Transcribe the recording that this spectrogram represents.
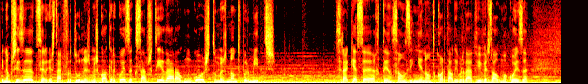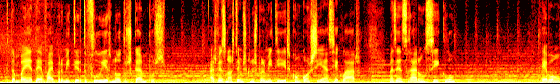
E não precisa de ser gastar fortunas, mas qualquer coisa que sabes que te ia dar algum gosto, mas não te permites. Será que essa retençãozinha não te corta a liberdade de viveres alguma coisa que também até vai permitir-te fluir noutros campos? Às vezes nós temos que nos permitir, com consciência, claro, mas encerrar um ciclo é bom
